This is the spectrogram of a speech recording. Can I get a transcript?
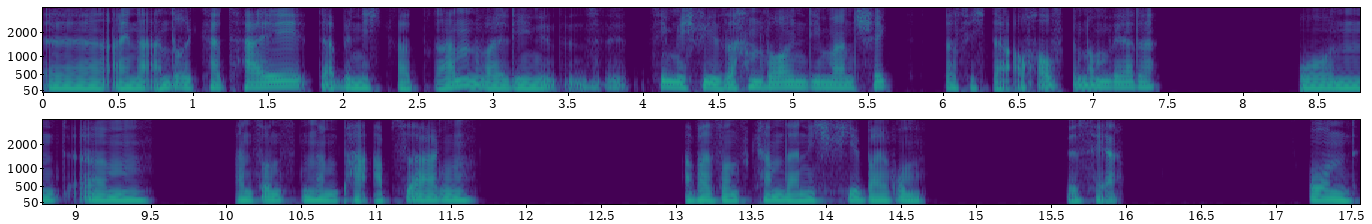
Äh, eine andere Kartei, da bin ich gerade dran, weil die ziemlich viele Sachen wollen, die man schickt, dass ich da auch aufgenommen werde. Und ähm, ansonsten ein paar Absagen. Aber sonst kam da nicht viel bei rum. Bisher. Und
